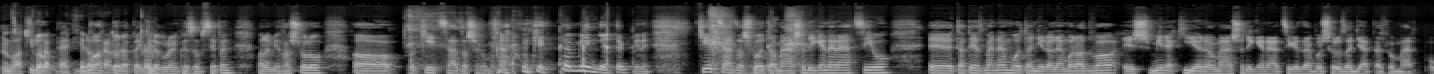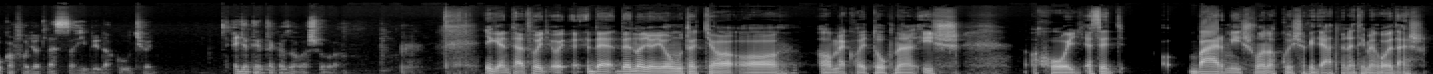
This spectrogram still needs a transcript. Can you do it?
Wattora per kilogramm. Wattora per kilogramm, köszönöm szépen, valami hasonló. A, a 200-asok már mindegy, tök mindegy. 200-as volt a második generáció, tehát ez már nem volt annyira lemaradva, és mire kijön a második generáció, igazából sorozatgyártásban már okafogyott lesz a hibridak, úgyhogy egyetértek az olvasóval. Igen, tehát hogy, de, de nagyon jól mutatja a, a meghajtóknál is, hogy ez egy bármi is van, akkor is csak egy átmeneti megoldás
